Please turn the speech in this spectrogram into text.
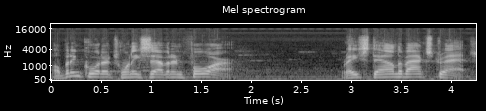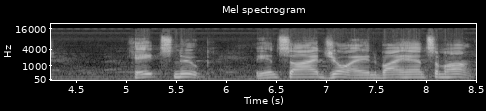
Opening quarter, 27 and 4. Race down the backstretch. Kate Snook, the inside, joined by Handsome Hunk.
